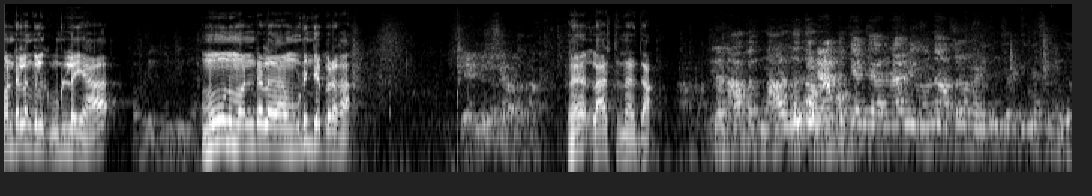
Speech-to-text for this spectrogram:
மண்டலங்களுக்கு உள்ளையா? பப்ளிக் மீட்டிங் மூணு மண்டலம் முடிஞ்ச பிறகா? லாஸ்ட் நாள் தான் இல்ல நாற்பத்தி நூற்றி தான் நாற்பத்தி அஞ்சாறு நாள் நீங்கள் வந்து அசலம் அடிக்குன்னு சொல்லிட்டீங்கன்னா சொல்லிங்க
